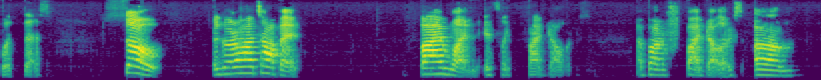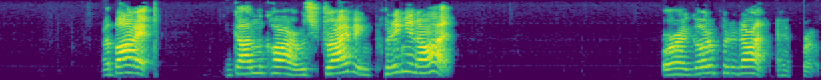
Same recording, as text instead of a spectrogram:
with this. So I go to Hot Topic, buy one. It's like five dollars. I bought it for five dollars. Um, I bought it, got in the car, I was driving, putting it on, or I go to put it on and it broke.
